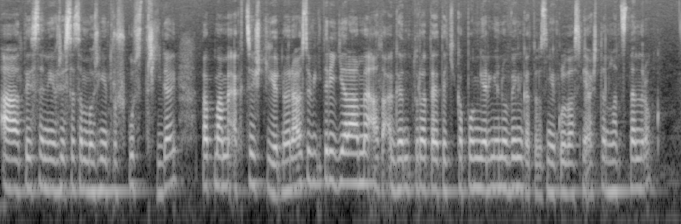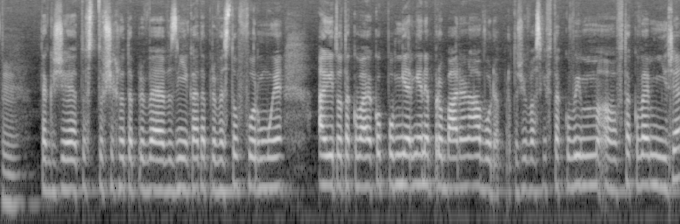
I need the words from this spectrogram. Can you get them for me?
a ty seniori se samozřejmě trošku střídají. Pak máme akce ještě jednorázový, který děláme a ta agentura, to je teďka poměrně novinka, to vzniklo vlastně až tenhle ten rok. Hmm. Takže to, to všechno teprve vzniká, teprve se to formuje a je to taková jako poměrně neprobádaná voda, protože vlastně v, takovým, v takové míře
